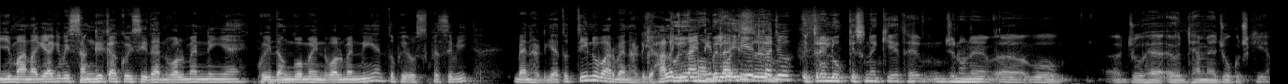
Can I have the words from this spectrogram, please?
ये माना गया कि भाई संघ का कोई सीधा इन्वॉल्वमेंट नहीं है कोई हम्म। दंगों में इन्वॉल्वमेंट नहीं है तो फिर उस पर से भी बैन हट गया। तो तीनों बार बैन हट गया। तो हालाँकि 1948 का जो इतने लोग किसने किए थे जिन्होंने वो जो है अयोध्या में जो कुछ किया।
